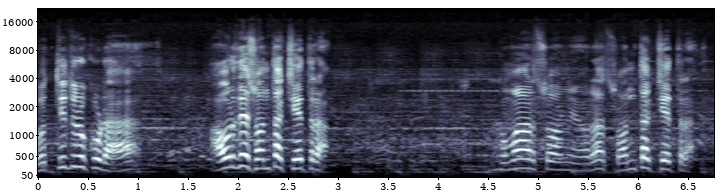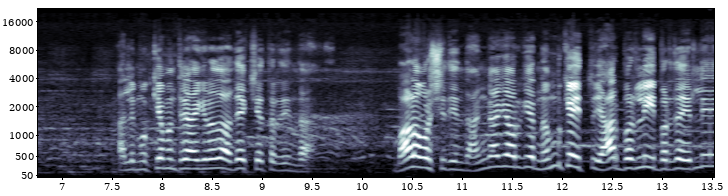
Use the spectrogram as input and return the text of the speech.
ಗೊತ್ತಿದ್ರೂ ಕೂಡ ಅವ್ರದ್ದೇ ಸ್ವಂತ ಕ್ಷೇತ್ರ. ಕುಮಾರಸ್ವಾಮಿಯವರ ಸ್ವಂತ ಕ್ಷೇತ್ರ. ಅಲ್ಲಿ ಮುಖ್ಯಮಂತ್ರಿ ಆಗಿರೋದು ಅದೇ ಕ್ಷೇತ್ರದಿಂದ ಭಾಳ ವರ್ಷದಿಂದ. ಹಂಗಾಗಿ ಅವ್ರಿಗೆ ನಂಬಿಕೆ ಇತ್ತು ಯಾರು ಬರಲಿ ಬರದೇ ಇರಲಿ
